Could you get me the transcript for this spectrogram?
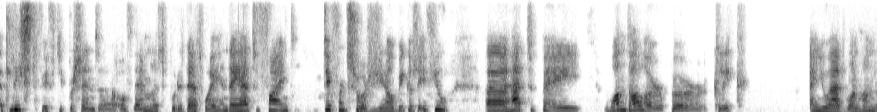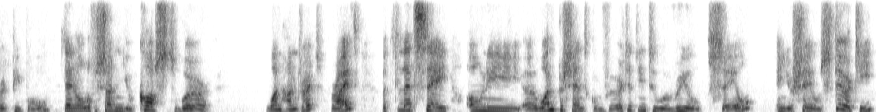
at least 50% uh, of them, let's put it that way. And they had to find different sources, you know, because if you uh, had to pay one dollar per click and you had 100 people, then all of a sudden your costs were 100, right? But let's say only 1% uh, converted into a real sale and your sale is 30,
